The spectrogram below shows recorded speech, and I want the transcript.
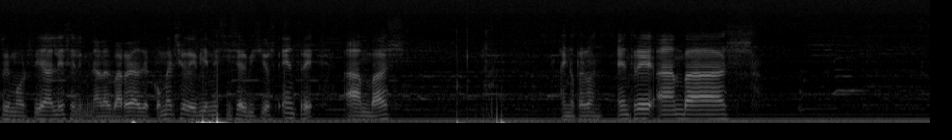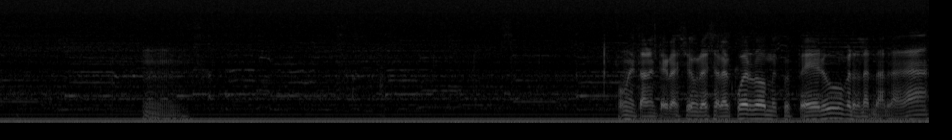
primordiales eliminar las barreras de comercio de bienes y servicios entre ambas ay no perdón entre ambas Fomentar la integración gracias al acuerdo México y Perú, bla bla bla. bla.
